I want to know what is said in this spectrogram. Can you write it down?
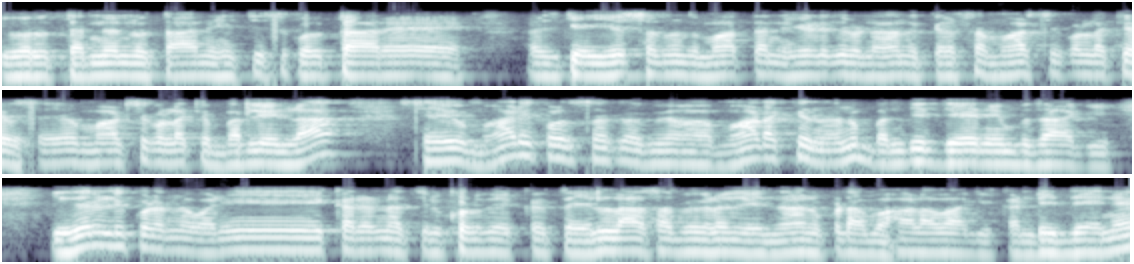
ಇವರು ತನ್ನನ್ನು ತಾನೇ ಹೆಚ್ಚಿಸಿಕೊಳ್ತಾರೆ. ಅದಕ್ಕೆ ಯೇಸನ್ನೊಂದು ಮಾತನ್ನು ಹೇಳಿದರು, ನಾನು ಕೆಲಸ ಮಾಡಿಸಿಕೊಳ್ಳಕ್ಕೆ, ಸೇವೆ ಮಾಡಿಸಿಕೊಳ್ಳಕ್ಕೆ ಬರಲಿಲ್ಲ. ಸೇವೆ ಮಾಡಿಕೊಳ್ಸಕ್ಕೆ ಮಾಡೋಕ್ಕೆ ನಾನು ಬಂದಿದ್ದೇನೆ ಎಂಬುದಾಗಿ. ಇದರಲ್ಲಿ ಕೂಡ ನಾವು ಅನೇಕರನ್ನು ತಿಳ್ಕೊಳ್ಬೇಕಂತ ಎಲ್ಲ ಸಭೆಗಳಲ್ಲಿ ನಾನು ಕೂಡ ಬಹಳವಾಗಿ ಕಂಡಿದ್ದೇನೆ.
